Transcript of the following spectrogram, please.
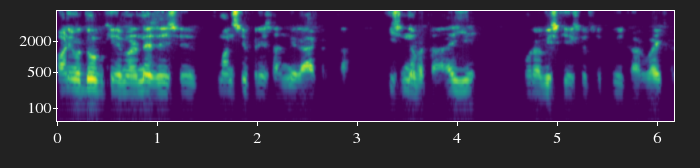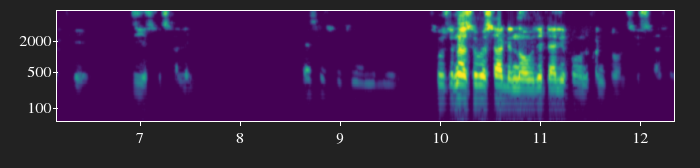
पानी में डूब के मरने से इसे मानसिक परेशानी रहा करता। इसने बताया ये और अब इसकी एक सौ छत्तीस कार्रवाई करके जी एस साले कैसे सूचना मिली? सूचना सुबह साढ़े नौ बजे टेलीफोन कंट्रोल सिस्टम से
